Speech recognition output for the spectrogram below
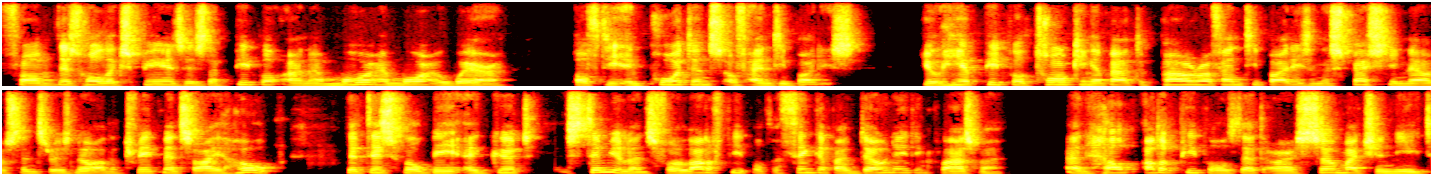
from this whole experience is that people are now more and more aware of the importance of antibodies. You hear people talking about the power of antibodies and especially now since there is no other treatment. So i hope that this will be a good stimulants for a lot of people to think about donating plasma and help other people that are so much in need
